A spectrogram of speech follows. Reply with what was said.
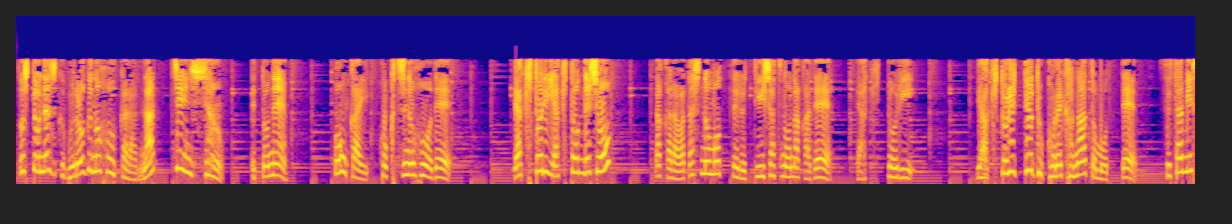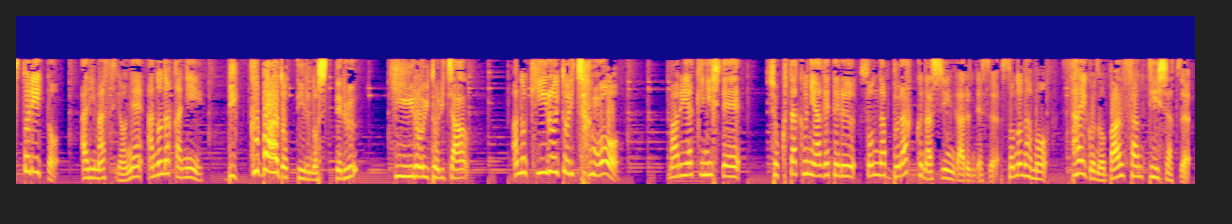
そして同じくブログの方から、ナッチンシャン。えっとね、今回告知の方で、焼き鳥焼き豚でしょ？だから私の持ってる T シャツの中で、焼き鳥。焼き鳥って言うとこれかなと思って、セサミストリートありますよね。あの中に、ビッグバードっているの知ってる？黄色い鳥ちゃん。あの黄色い鳥ちゃんを丸焼きにして食卓にあげてる、そんなブラックなシーンがあるんです。その名も、最後の晩餐 T シャツ。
